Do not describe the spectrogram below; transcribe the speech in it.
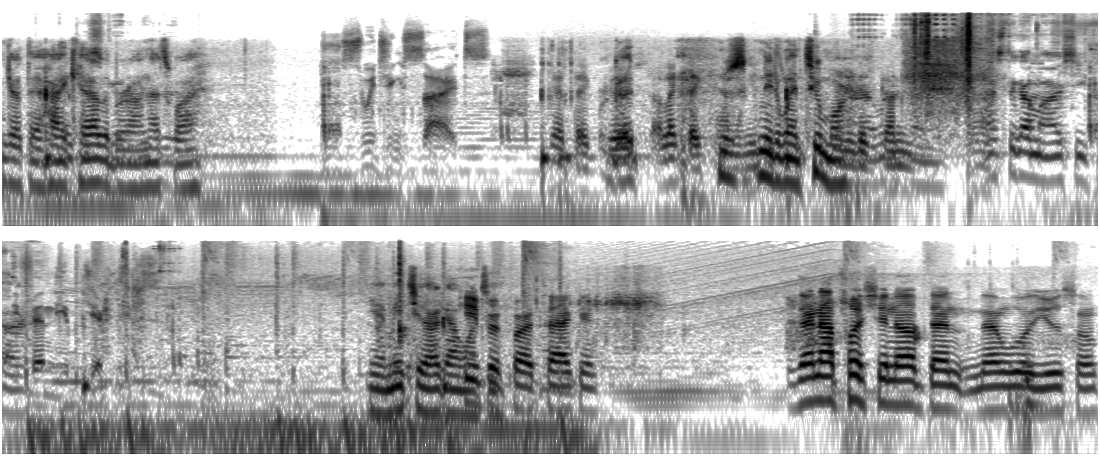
Got that high caliber on, that's why. Switching sides. Got that We're good. I like that We cannon. just need to win two more. Need this Alright, gun. we're done. I still got my RC card. Defend the objectives. Yeah, me too. I got one Keep it for attacking. If they're not pushing up, then then we'll use them.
